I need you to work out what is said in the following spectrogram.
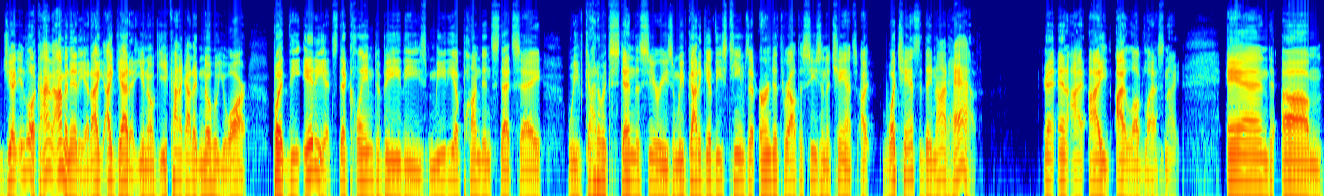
gen- look, I'm, I'm an idiot. I, I get it. You know, you kind of got to know who you are. But the idiots that claim to be these media pundits that say, we've got to extend the series and we've got to give these teams that earned it throughout the season a chance. I, what chance did they not have? And, and I, I, I loved last night. And um,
